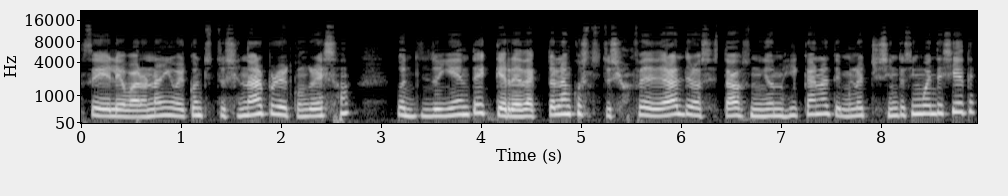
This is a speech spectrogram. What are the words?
se elevaron a nivel constitucional por el Congreso Constituyente que redactó la Constitución Federal de los Estados Unidos Mexicanos de 1857.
